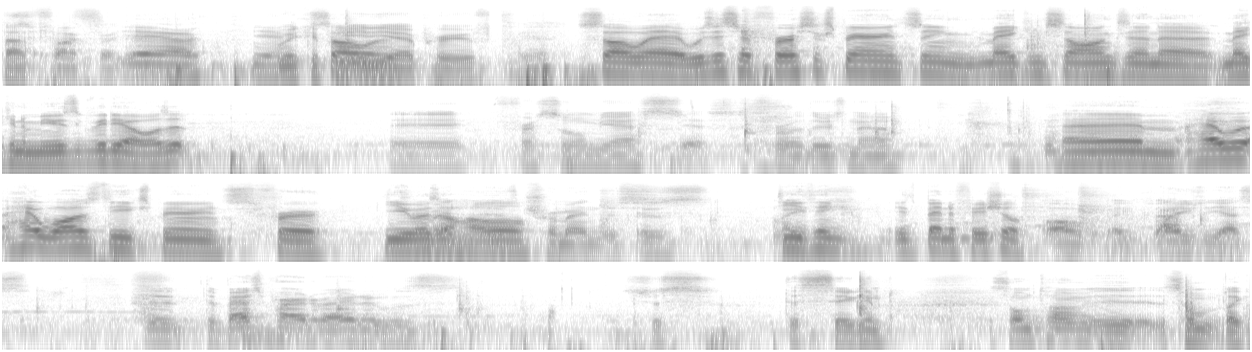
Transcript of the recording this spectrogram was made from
That fact. Yeah. Yeah. Wikipedia So, uh, approved. so uh, was this your first experience in making songs and uh, making a music video? Was it? Uh, for some, yes. Yes. For others, no. Um, how how was the experience for you as a Tremen- it was whole? Tremendous. It was Do you like- think it's beneficial? Oh, Like- exactly. Yes. the the best part about it was it's just the singing. Sometimes, uh, some like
